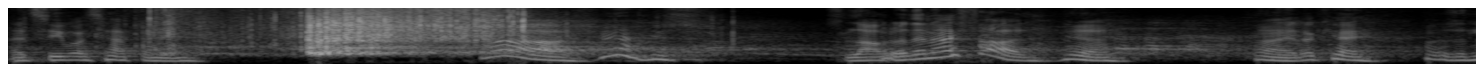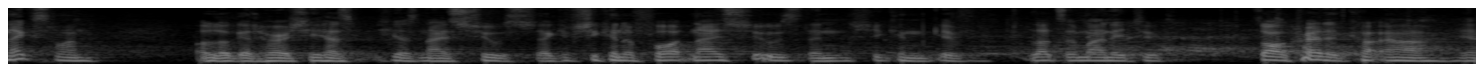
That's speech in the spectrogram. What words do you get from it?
Let's see what's happening. Oh, yeah, it's, louder than I thought. Yeah. All right, okay. What was the next one? Oh, look at her. She has, she has nice shoes. Like, if she can afford nice shoes, then she can give lots of money to. It's all credit card. Oh, ah, yeah.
